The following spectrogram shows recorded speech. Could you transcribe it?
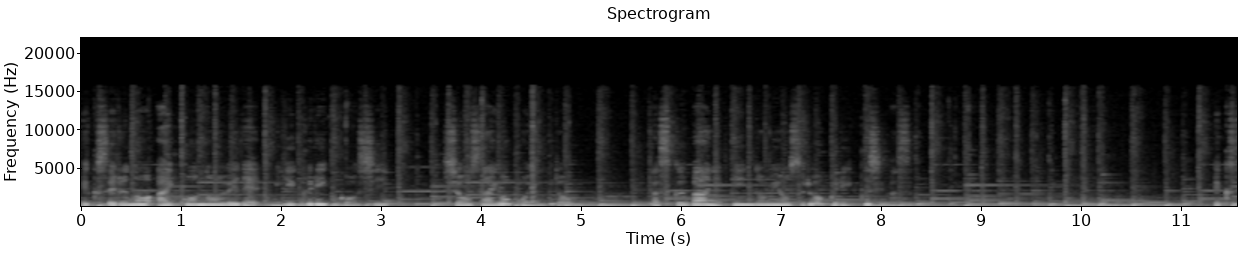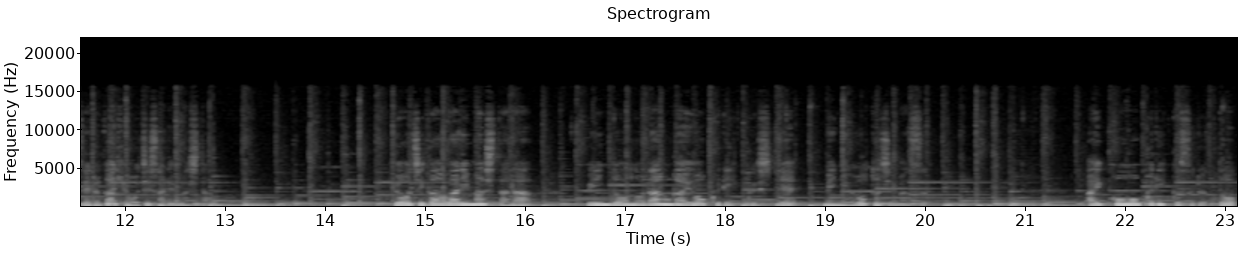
Excel のアイコンの上で右クリックをし詳細をポイントタスクバーにピン止めをするをクリックします。Excel が表示されました。表示が終わりましたらウィンドウの欄外をクリックしてメニューを閉じます。アイコンをクリックすると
